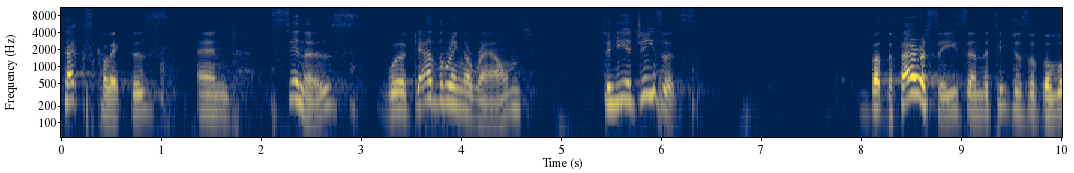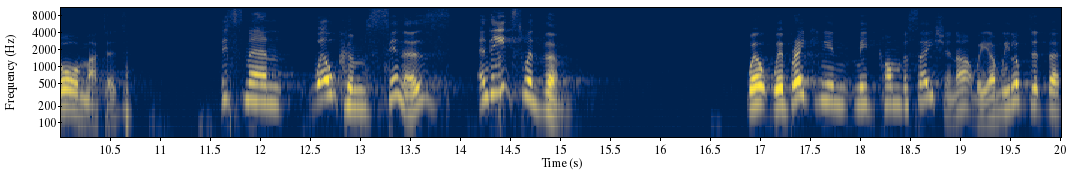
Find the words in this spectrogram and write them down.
tax collectors and sinners were gathering around to hear Jesus. But the Pharisees and the teachers of the law muttered, This man welcomes sinners and eats with them. Well, we're breaking in mid conversation, aren't we? And we looked at the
